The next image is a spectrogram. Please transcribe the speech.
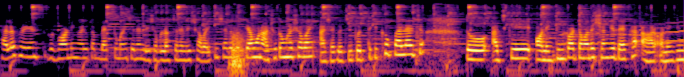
Hello friends good morning welcome back to my channel Lisa blog চ্যানেলে সবাইকে স্বাগত। কেমন আছো তোমরা সবাই? আশা করছি প্রত্যেকে খুব ভালো আছো। তো আজকে অনেক দিন পর তোমাদের সঙ্গে দেখা আর অনেক দিন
